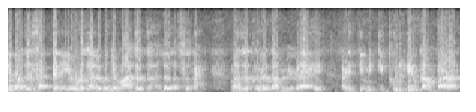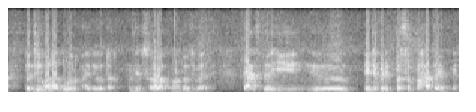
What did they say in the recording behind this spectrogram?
ते माझं साध्य नाही. एवढं झालं म्हणजे माझं झालं असं नाही. माझं खरं काम वेगळं आहे आणि ते मी तिथून हे काम पाहणार. त्याचे मला दोन फायदे होतात. म्हणजे सर्वात महत्त्वाचे फायदे. काय असतं ही त्याच्याकडे तसं पाहता येत नाही.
